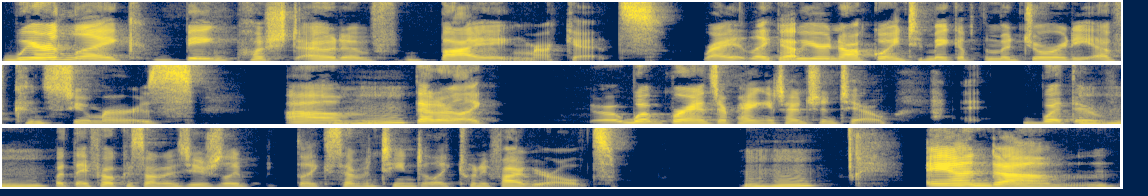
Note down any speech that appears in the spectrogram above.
we're like being pushed out of buying markets right like Yep. we are not going to make up the majority of consumers um Mhm. that are like uh, what brands are paying attention to what they're Mhm. what they focus on is usually like 17 to like 25 year olds Mhm. and um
